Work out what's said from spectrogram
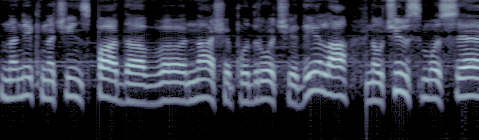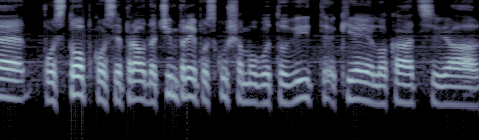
na nek način spada v naše področje dela. Naučili smo se postopkov, se pravi, da čim prej poskušamo ugotoviti, kje je lokacija,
